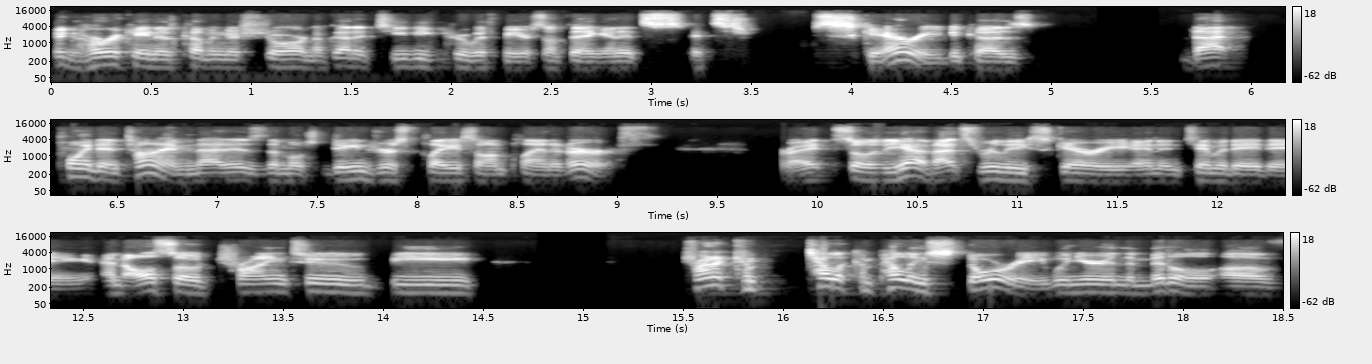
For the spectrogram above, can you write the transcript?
big hurricane is coming ashore and I've got a TV crew with me or something, and it's it's scary because that point in time that is the most dangerous place on planet Earth. right? So yeah, that's really scary and intimidating, and also trying to be trying to com- tell a compelling story when you're in the middle of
